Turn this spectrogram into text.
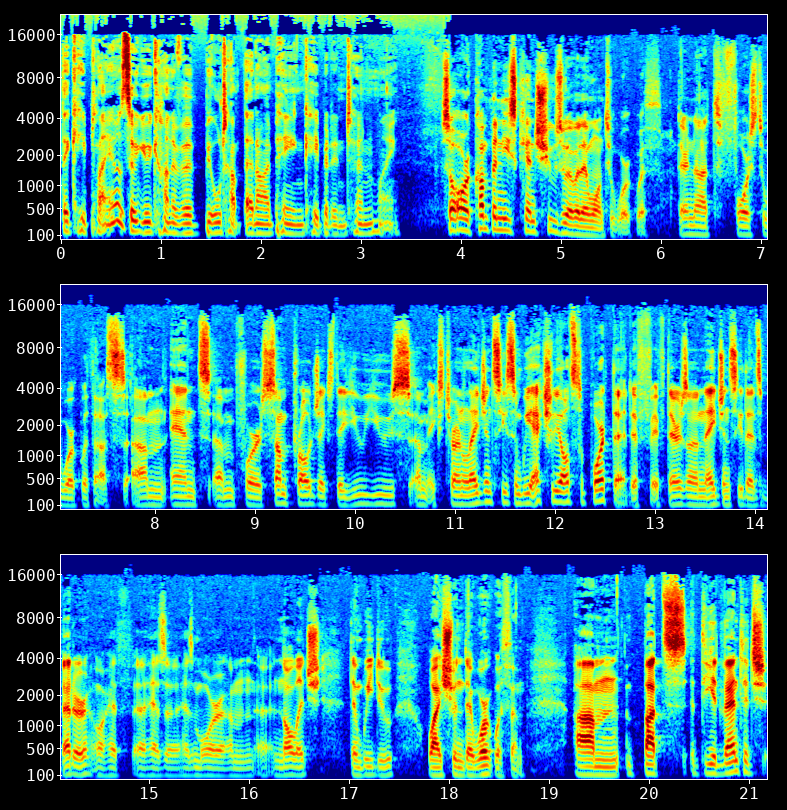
the key players, or you kind of have built up that IP and keep it internally? So our companies can choose whoever they want to work with. They're not forced to work with us. Um, and um, for some projects, they do use um, external agencies, and we actually all support that. If, if there's an agency that's better or have, uh, has a, has more um, uh, knowledge than we do, why shouldn't they work with them? Um, but the advantage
